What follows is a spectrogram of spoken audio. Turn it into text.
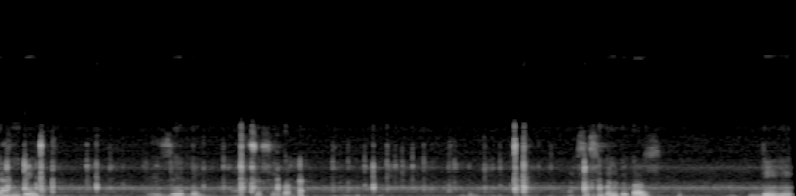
can be easily accessible. Accessible because the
